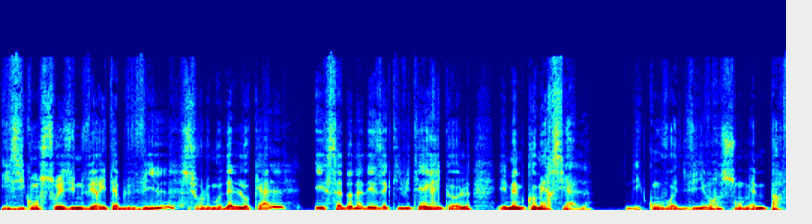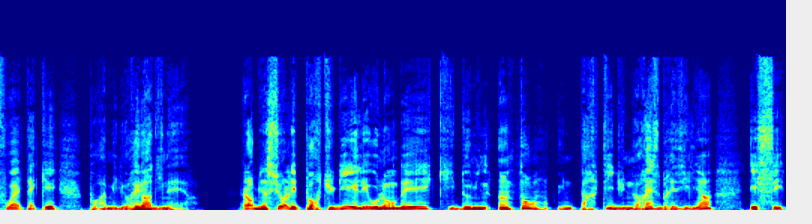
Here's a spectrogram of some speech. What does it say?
Ils y construisent une véritable ville sur le modèle local et ça donne à des activités agricoles et même commerciales. Des convois de vivres sont même parfois attaqués pour améliorer l'ordinaire. Alors bien sûr, les Portugais et les Hollandais, qui dominent un temps une partie du nord-est brésilien, essaient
